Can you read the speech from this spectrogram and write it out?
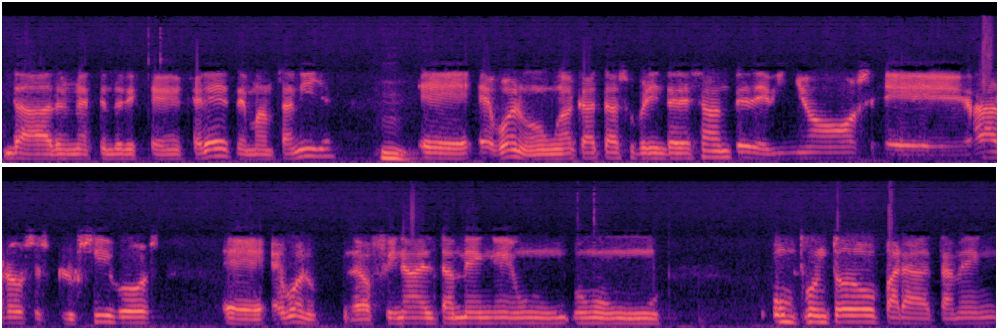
da denominación de origen Jerez, de Manzanilla, Mm. Eh, eh, bueno, unha cata super interesante de viños eh, raros, exclusivos, eh, e eh, eh, bueno, ao final tamén é un, un, un punto para tamén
